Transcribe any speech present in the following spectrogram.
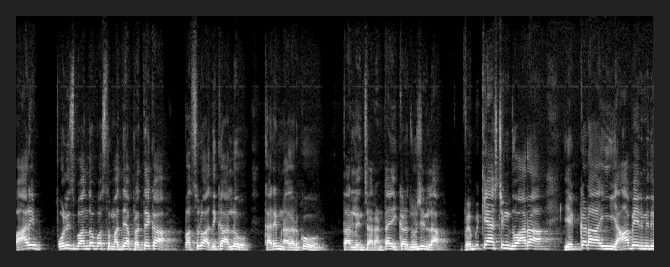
భారీ పోలీస్ బందోబస్తు మధ్య ప్రత్యేక బస్సులో అధికారులు కరీంనగర్కు తరలించారంట. ఇక్కడ చూసినలా వెబ్ కాస్టింగ్ ద్వారా ఎక్కడ ఈ యాభై ఎనిమిది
